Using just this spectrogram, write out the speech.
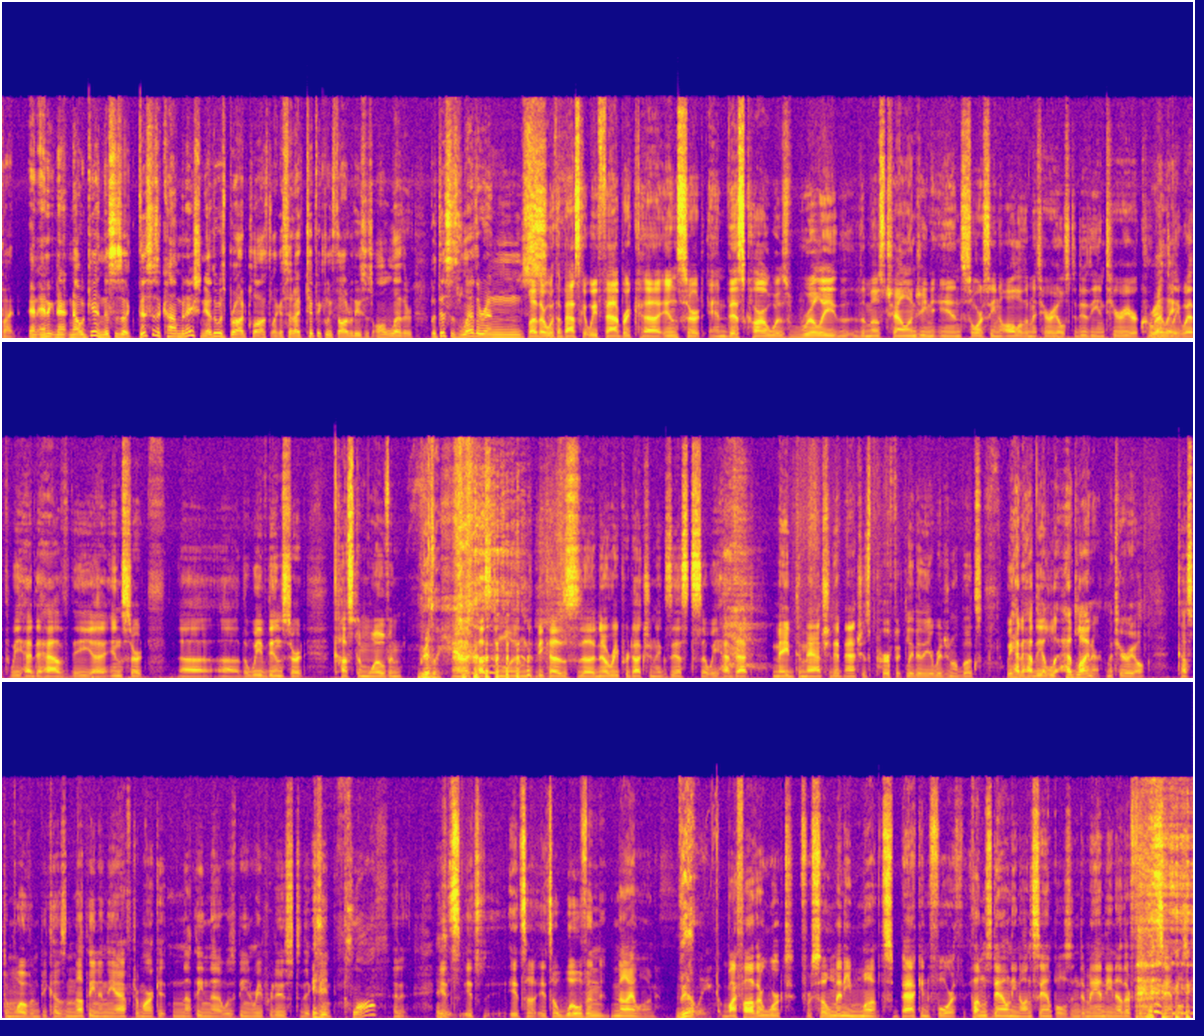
But and, and now again, this is a this is a combination. The other was broadcloth. Like I said, I typically thought of these as all leather, but this is leather and leather with a basket weave fabric uh, insert. And this car was really the most challenging in sourcing all of the materials to do the interior correctly Really? with. We had to have the uh, insert, uh, uh, the weaved insert, custom woven. Really? uh, custom loomed because uh, no reproduction exists, so we had that made to match, and it matches perfectly to the original books. We had to have the headliner material custom woven because nothing in the aftermarket, nothing uh, was being reproduced that Is came. it cloth? and it- it's it's it's a it's a woven nylon. Really? My father worked for so many months back and forth, thumbs downing on samples and demanding other famous samples,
